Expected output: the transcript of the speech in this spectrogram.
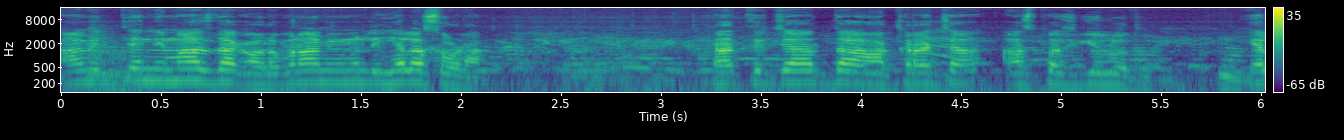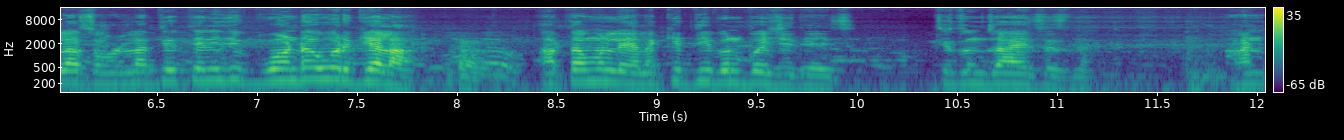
आम्ही त्यांनी मास दाखवला पण आम्ही म्हणले ह्याला सोडा. रात्रीच्या दहा अकराच्या आसपास गेलो होतो. याला सोडला. ते त्यांनी जे गोंडावर केला हा. आता म्हणलं याला किती पण पैसे द्यायचे तिथून जायचंच नाही. आणि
